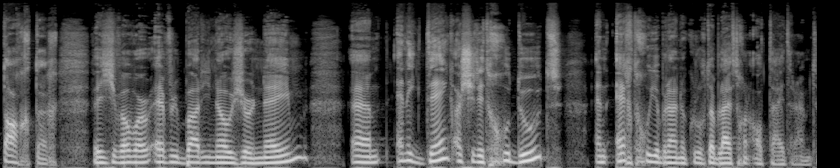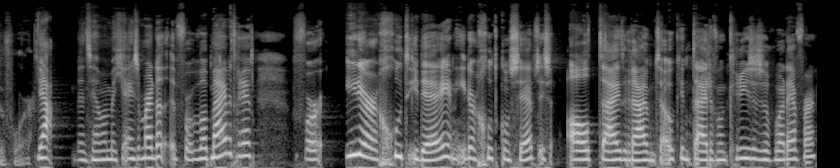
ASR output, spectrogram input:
80. Weet je wel, waar everybody knows your name. Um, en ik denk als je dit goed doet en echt goede bruine kroeg, daar blijft gewoon altijd ruimte voor. Ja, ben het helemaal met je eens. Maar dat, voor wat mij betreft, voor ieder goed idee en ieder goed concept is altijd ruimte. Ook in tijden van crisis of whatever.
